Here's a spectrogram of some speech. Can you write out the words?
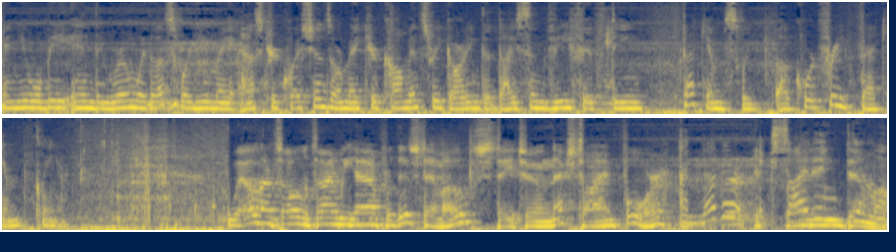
and you will be in the room with us where you may ask your questions or make your comments regarding the Dyson V15 vacuum sweep, uh, cord-free vacuum cleaner. Well, that's all the time we have for this demo. Stay tuned next time for another exciting demo.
